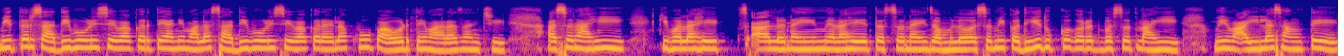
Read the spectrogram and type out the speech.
मी तर साधी भोळी सेवा करते आणि मला साधी भोळी सेवा करायला खूप आवडते महाराजांची. असं नाही की मला हे आलं नाही मला हे तसं नाही जमलं असं मी कधीही दुःख करत बसत नाही. मी आईला सांगते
